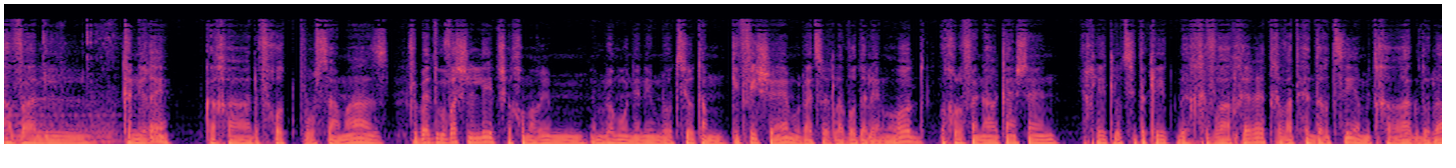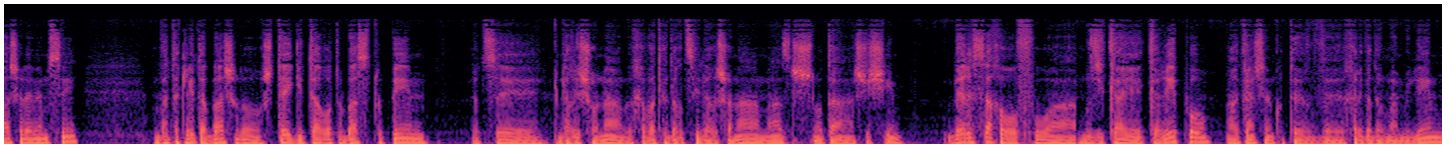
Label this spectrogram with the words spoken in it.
אבל כנראה, ככה לפחות פורסם אז, קיבל תגובה שלילית שהחומרים, הם לא מעוניינים להוציא אותם כפי שהם, אולי צריך לעבוד עליהם עוד. בכל אופן, אריק איינשטיין החליט להוציא תקליט בחברה אחרת, חברת הד ארצי, המתחרה הגדולה של NMC, והתקליט הבא שלו, שתי גיטרות בס תופים, יוצא לראשונה, בחברת הד ארצי לראשונה, מאז שנות ה-60. ברי סחרוף הוא המוזיקאי העיקרי פה, אריק איינשטיין כותב חלק גדול מהמילים,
